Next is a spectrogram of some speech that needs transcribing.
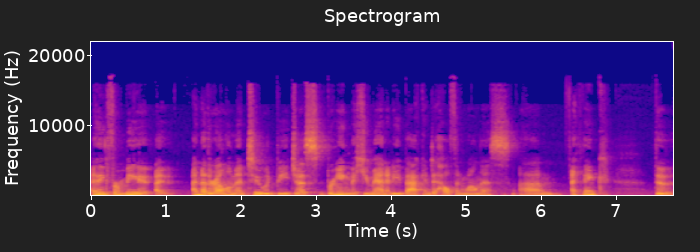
i think for me I, another element too would be just bringing the humanity back into health and wellness. Um, I think the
